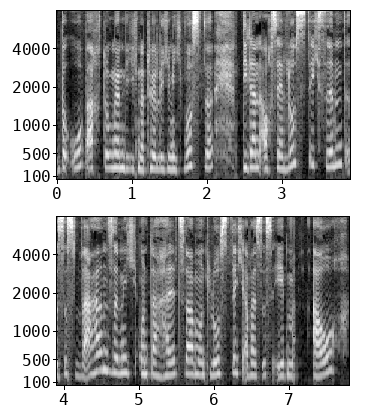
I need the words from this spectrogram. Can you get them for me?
Beobachtungen, die ich natürlich nicht wusste, die dann auch sehr lustig sind. Es ist wahnsinnig unterhaltsam und lustig, aber es ist eben auch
